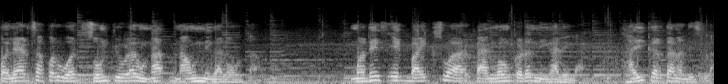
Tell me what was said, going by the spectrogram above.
पल्याडचा पर्वत सोनपिवळ्या उन्हात नाहून निघाला होता. मध्येच एक बाईक स्वार पॅंगॉंगकडे निघालेला. हाई करताना दिसला.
